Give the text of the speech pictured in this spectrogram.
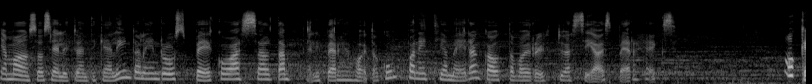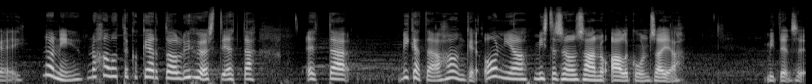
Ja mä oon sosiaalityöntekijä Linda Lindruus PKSltä, eli perhehoitokumppanit, ja meidän kautta voi ryhtyä sijaisperheeksi. Okei, no niin. No haluatteko kertoa lyhyesti, että, että mikä tämä hanke on ja mistä se on saanut alkunsa ja miten se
